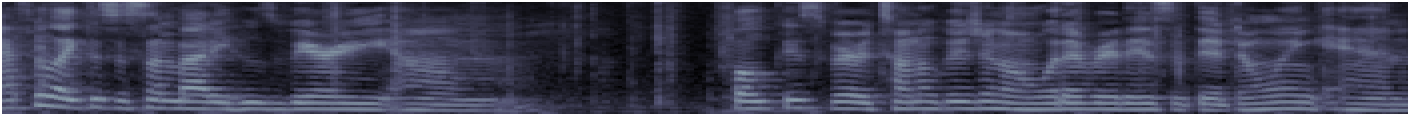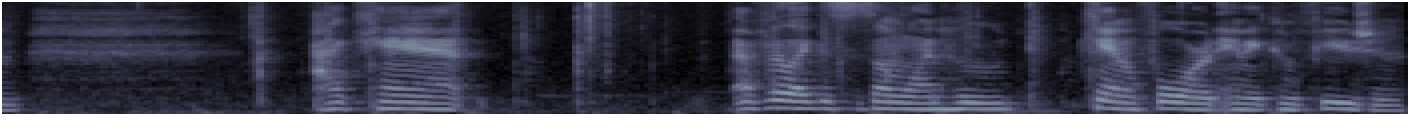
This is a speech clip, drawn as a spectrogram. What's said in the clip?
I feel like this is somebody who's very um, focused, very tunnel vision on whatever it is that they're doing, and I can't I feel like this is someone who can't afford any confusion.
